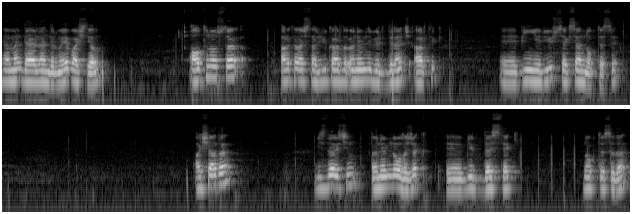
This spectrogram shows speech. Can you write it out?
hemen değerlendirmeye başlayalım. Altın Os'ta arkadaşlar yukarıda önemli bir direnç artık e, 1780 noktası. Aşağıda bizler için önemli olacak e, bir destek noktası da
